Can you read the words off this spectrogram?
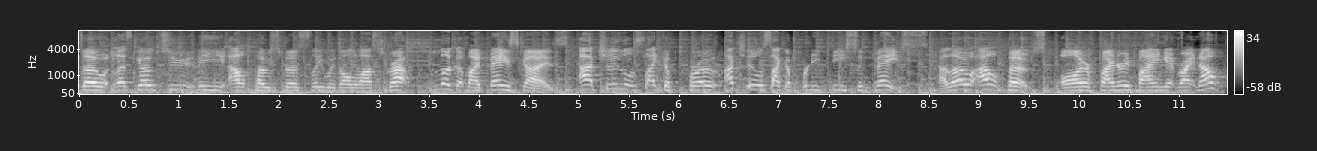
So, let's go to the outpost firstly with all of our scrap. Look at my base, guys. Actually looks like a pro... Actually looks like a pretty decent base. Hello, outpost. Oil refinery, buying it right now.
